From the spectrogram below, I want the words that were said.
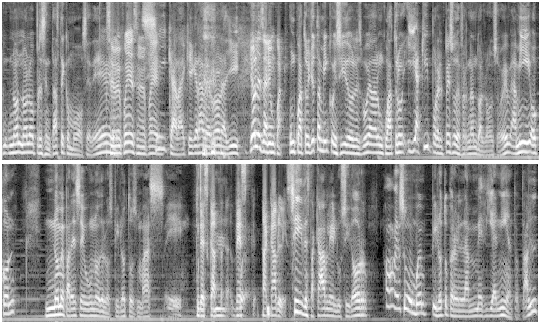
no, no lo presentaste como se debe. Se me fue, se me fue. Sí, caray, qué grave error allí. Yo les daría un 4. Un 4. Yo también coincido, les voy a dar un 4. Y aquí por el peso de Fernando Alonso. ¿eh? A mí, Ocon no me parece uno de los pilotos más. Eh, destacables. Sí, destacable, lucidor. es un buen piloto, pero en la medianía total.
